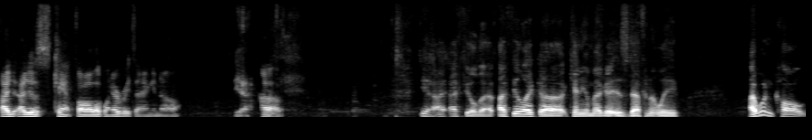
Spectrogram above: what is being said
I I just can't follow up on everything, you know. Yeah. Uh, Yeah, I, I feel that. I feel like uh, Kenny Omega is definitely. I wouldn't call.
